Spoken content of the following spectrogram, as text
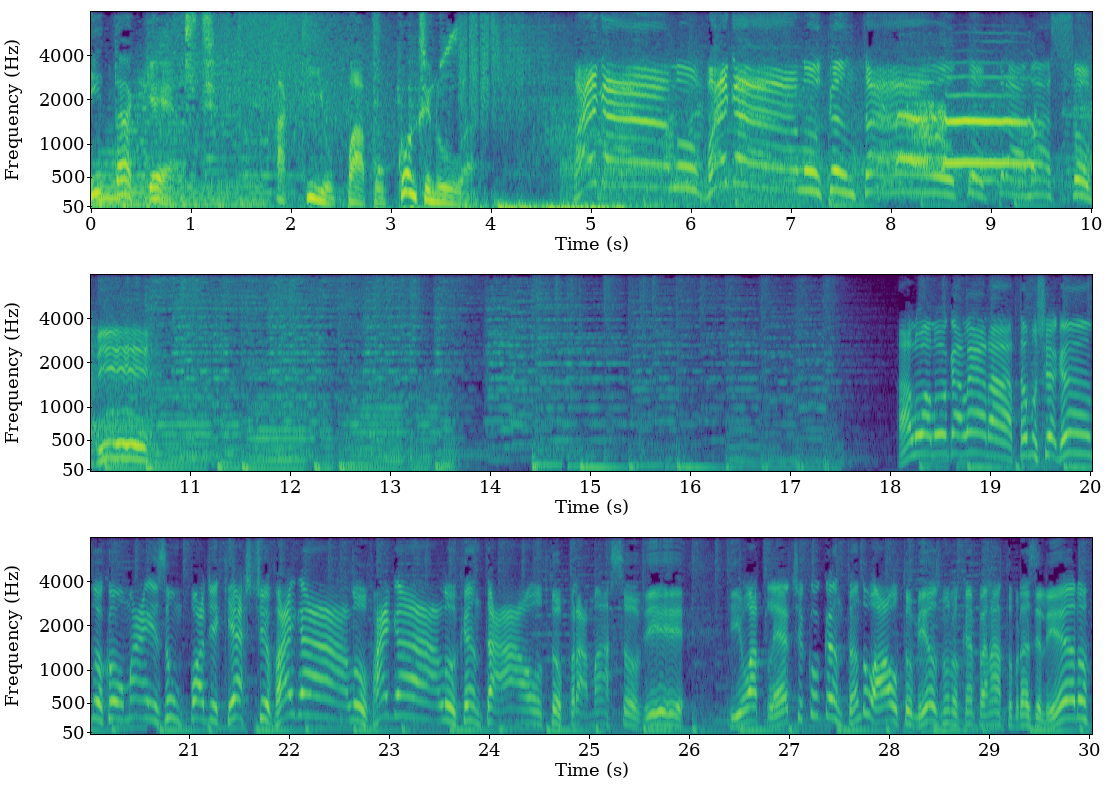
Itacast. Aqui o papo continua. Vai galo, vai galo, canta alto pra massa ouvir. Alô, alô, galera! Estamos chegando com mais um podcast Vai Galo, vai Galo, canta alto pra massa ouvir. E o Atlético cantando alto mesmo no Campeonato Brasileiro.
